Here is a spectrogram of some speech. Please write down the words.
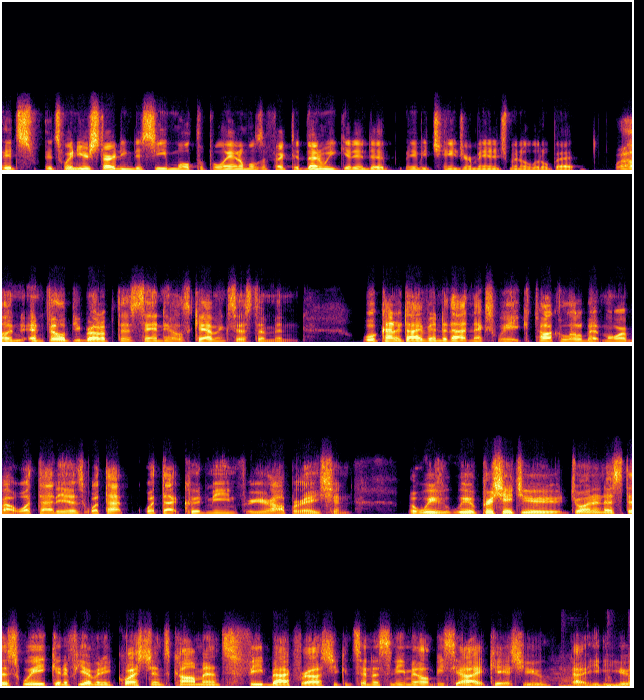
It's it's when you're starting to see multiple animals affected, then we get into maybe change our management a little bit. Well, and, and Philip, you brought up the Sandhills calving system, and we'll kind of dive into that next week. Talk a little bit more about what that is, what that what that could mean for your operation. But we we appreciate you joining us this week. And if you have any questions, comments, feedback for us, you can send us an email at bci at ksu.edu.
